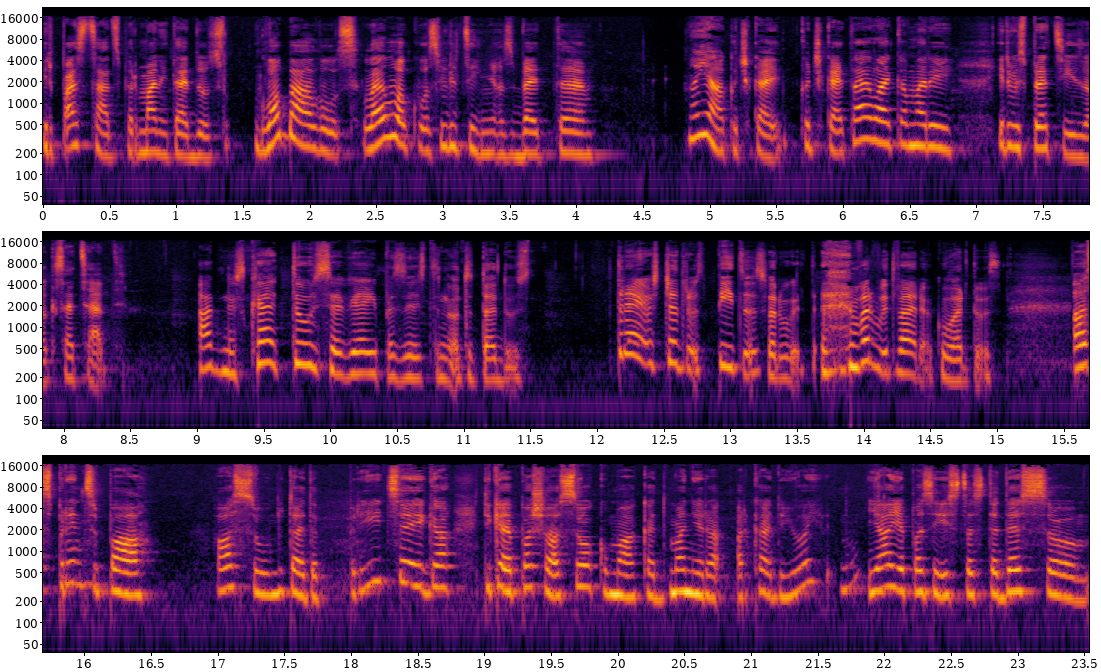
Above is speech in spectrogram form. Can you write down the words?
ir pastāstīts par mani tādos globālos, lielākos vilciņos, bet, eh, nu jā, kočkai tā laikam arī ir visprecīzāk sacēt. Agnes, kā tu sevi iepazīsti no tādos trejos, četros, pīcos, varbūt, varbūt vairāk vārdos? Es principā esmu nu, tāda priecīga tikai pašā sākumā, kad man ir ar kādu nu, jāiepazīstas, tad es um,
